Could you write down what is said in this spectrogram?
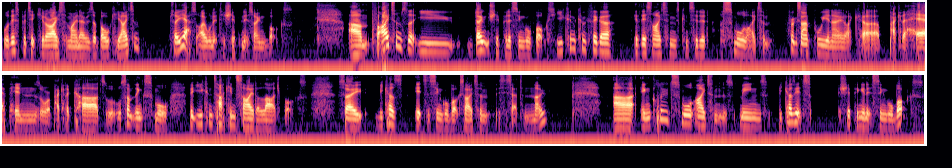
Well, this particular item I know is a bulky item, so yes, I want it to ship in its own box. Um, for items that you don't ship in a single box, you can configure if this item is considered a small item. For example, you know, like a packet of hairpins or a packet of cards or, or something small that you can tuck inside a large box. So, because it's a single box item, this is set to no. Uh, include small items means because it's shipping in its single box,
